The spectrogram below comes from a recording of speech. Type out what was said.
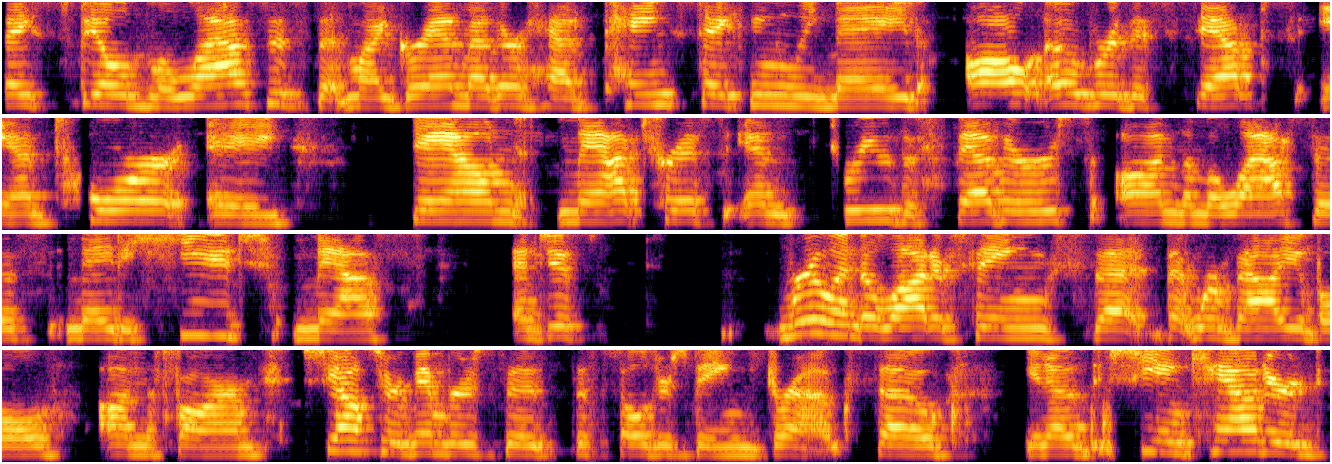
They spilled molasses that my grandmother had painstakingly made all over the steps and tore a down mattress and threw the feathers on the molasses, made a huge mess, and just ruined a lot of things that that were valuable on the farm. She also remembers the the soldiers being drunk. So, you know, she encountered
